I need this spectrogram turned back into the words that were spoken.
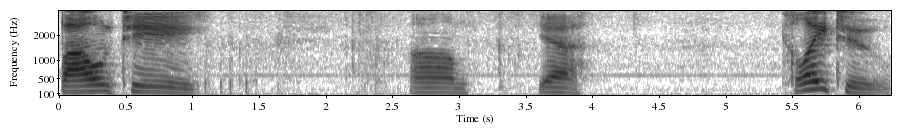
Bounty. Um, yeah. Klaatu.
